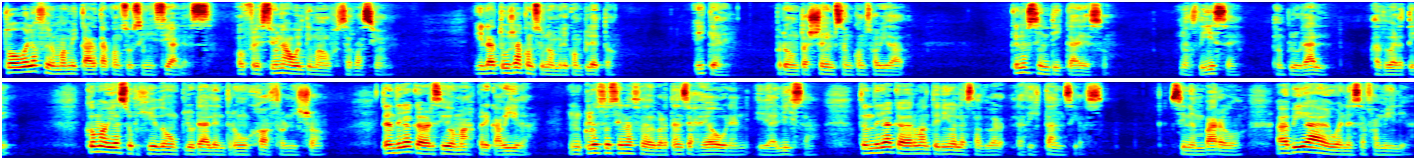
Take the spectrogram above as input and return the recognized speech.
Tu abuelo firmó mi carta con sus iniciales, ofreció una última observación. Y la tuya con su nombre completo. ¿Y qué? preguntó Jameson con suavidad. ¿Qué nos indica eso? Nos dice, en plural, advertí. ¿Cómo había surgido un plural entre un Hawthorne y yo? Tendría que haber sido más precavida. Incluso sin las advertencias de Owen y de Alisa, tendría que haber mantenido las distancias. Sin embargo, había algo en esa familia,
